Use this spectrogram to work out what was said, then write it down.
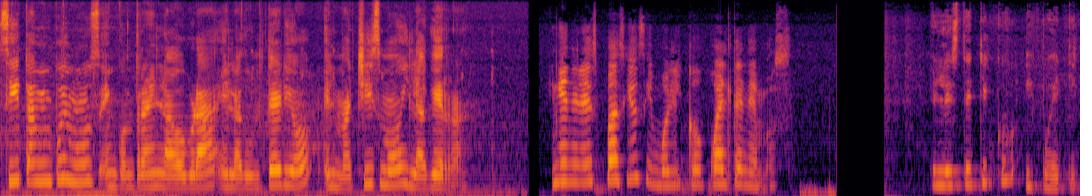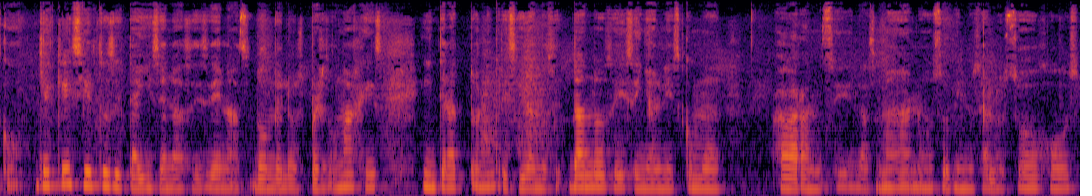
Sí, también podemos encontrar en la obra el adulterio, el machismo y la guerra. Y en el espacio simbólico, ¿cuál tenemos? El estético y poético, ya que hay ciertos detalles en las escenas donde los personajes interactúan entre sí dándose, dándose señales como agarrándose las manos o viéndose a los ojos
